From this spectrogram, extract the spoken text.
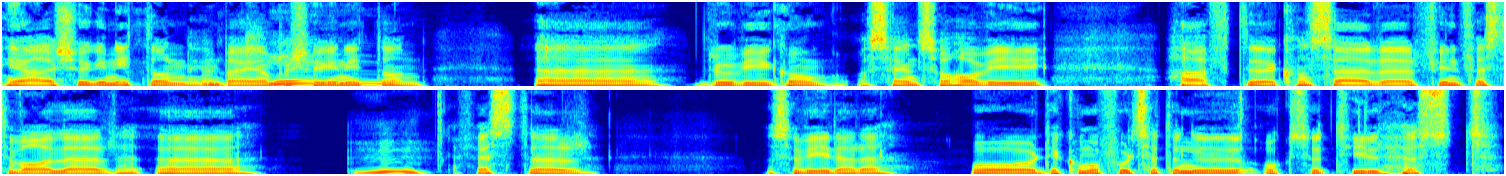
Ja, 2019, i början på 2019 eh, drog vi igång och sen så har vi haft eh, konserter, filmfestivaler, eh, Mm. fester och så vidare. Och det kommer fortsätta nu också till höst.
